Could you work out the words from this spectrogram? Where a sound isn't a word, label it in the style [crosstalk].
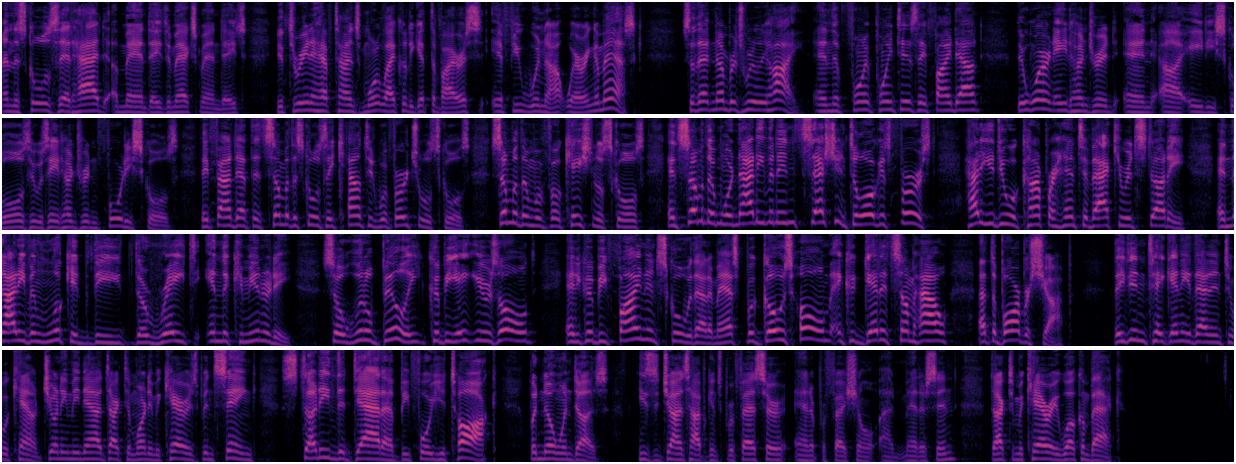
and the schools that had a mandate, the max mandates, you're three and a half times more likely to get the virus if you were not wearing a mask. So that number is really high. And the point is, they find out there weren't 880 uh, schools, it was 840 schools. They found out that some of the schools they counted were virtual schools, some of them were vocational schools, and some of them were not even in session until August 1st. How do you do a comprehensive, accurate study and not even look at the, the rate in the community? So little Billy could be eight years old and he could be fine in school without a mask, but goes home and could get it somehow at the barbershop. They didn't take any of that into account. Joining me now, Dr. Marty Makary has been saying, study the data before you talk, but no one does. He's a Johns Hopkins professor and a professional at medicine. Dr. Makary, welcome back.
